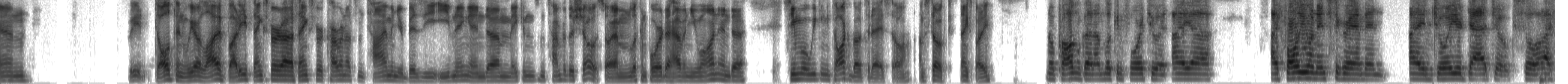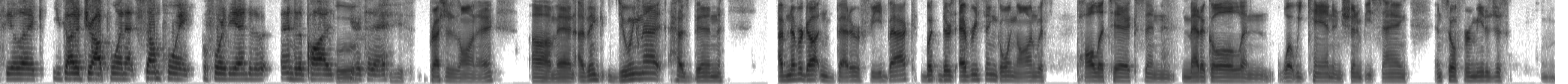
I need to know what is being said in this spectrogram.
And we Dalton, we are live, buddy. Thanks for uh, thanks for carving out some time in your busy evening and um, making some time for the show. So I'm looking forward to having you on and uh, seeing what we can talk about today. So I'm stoked. Thanks, buddy. No problem, Glenn. I'm looking forward to it. I uh, I follow you on Instagram and I enjoy your dad jokes. So I feel like you got to drop one at some point before the end of the end of the pod Ooh, here today. Geez. Pressure's on, eh? Oh man, I think doing that has been I've never gotten better feedback, but there's everything going on with politics and medical and what we can and shouldn't be saying. And so for me to just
